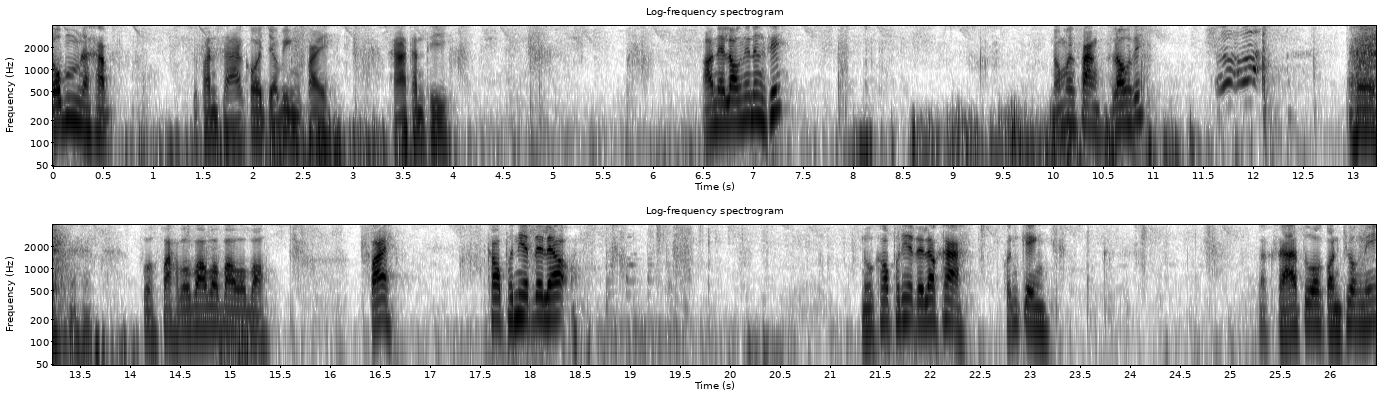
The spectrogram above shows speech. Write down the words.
ล้มนะครับ สุพรรณษาก็จะวิ่งไปหาทันที เอาในลองนิดนึงสิ น้องไม่ฟังลองสิ เออเออเออพวกป่าเบาๆเบาๆเบาๆ ไป เข้าพระเนียดได้แล้วหนูเข้าพระเนียดได้แล้วค่ะ คนเก่ง รักษาตัวก่อนช่วงนี้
